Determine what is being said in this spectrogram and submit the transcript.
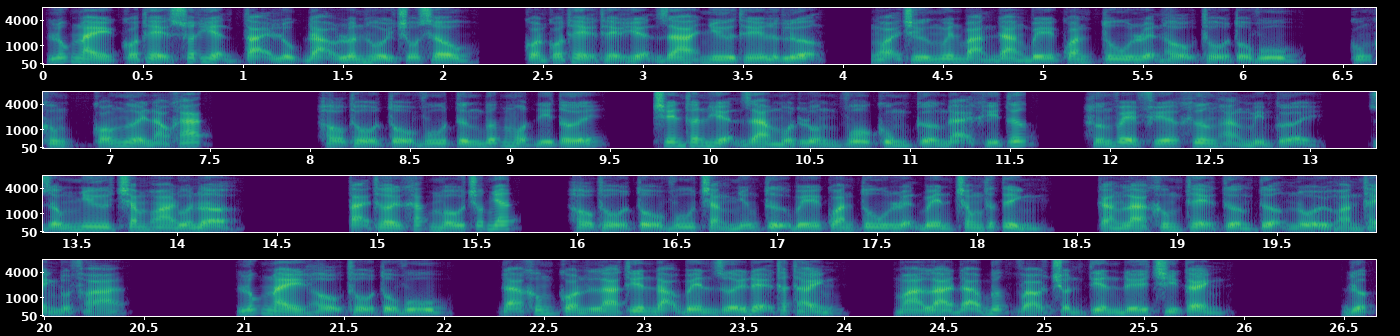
Lúc này có thể xuất hiện tại lục đạo luân hồi chỗ sâu, còn có thể thể hiện ra như thế lực lượng, ngoại trừ nguyên bản đang bế quan tu luyện hậu thổ tổ vu, cũng không có người nào khác. Hậu thổ tổ vu từng bước một đi tới trên thân hiện ra một luồng vô cùng cường đại khí tức, hướng về phía khương hằng mỉm cười, giống như trăm hoa đua nở. Tại thời khắc mấu chốt nhất, hậu thổ tổ vu chẳng những tự bế quan tu luyện bên trong thất tỉnh, càng là không thể tưởng tượng nổi hoàn thành đột phá. Lúc này hậu thổ tổ vu đã không còn là thiên đạo bên dưới đệ thất thánh, mà là đã bước vào chuẩn tiên đế chi cảnh. Được.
